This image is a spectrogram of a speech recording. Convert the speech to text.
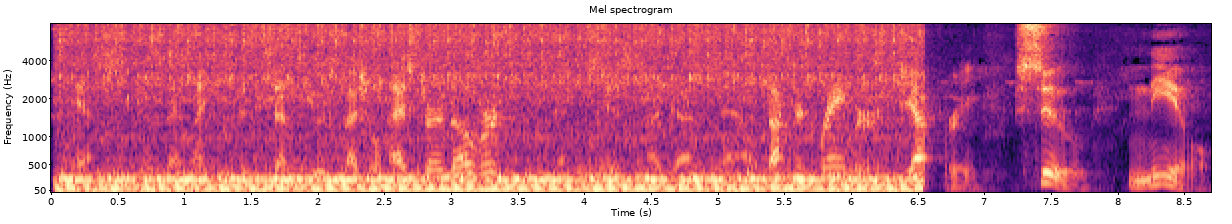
Yes, because that 1957 Buick special has turned over. That was. I've got it now. Dr. Kramer, Jeffrey, Sue, Neil,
